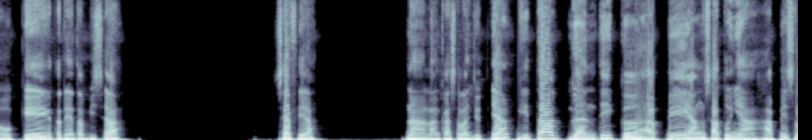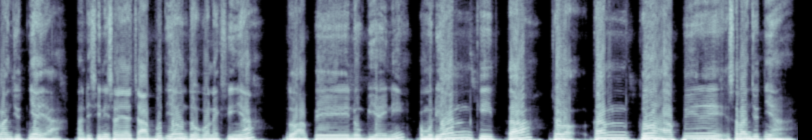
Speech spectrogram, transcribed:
Oke, ternyata bisa. Save ya. Nah, langkah selanjutnya kita ganti ke HP yang satunya, HP selanjutnya ya. Nah, di sini saya cabut ya untuk koneksinya. untuk HP Nubia ini kemudian kita colokkan ke HP selanjutnya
